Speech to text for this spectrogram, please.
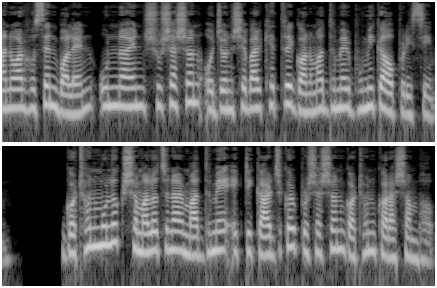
আনোয়ার হোসেন বলেন, উন্নয়ন, সুশাসন ও জনসেবার ক্ষেত্রে গণমাধ্যমের ভূমিকা অপরিসীম। গঠনমূলক সমালোচনার মাধ্যমে একটি কার্যকর প্রশাসন গঠন করা সম্ভব।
